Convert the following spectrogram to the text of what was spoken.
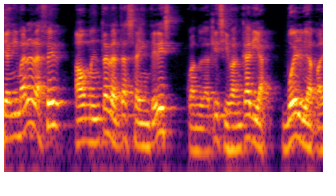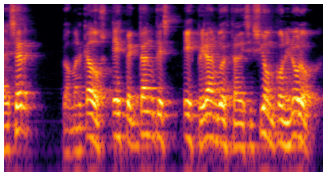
¿Se animará la Fed a aumentar la tasa de interés cuando la crisis bancaria vuelve a aparecer? Los mercados expectantes esperando esta decisión con el oro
